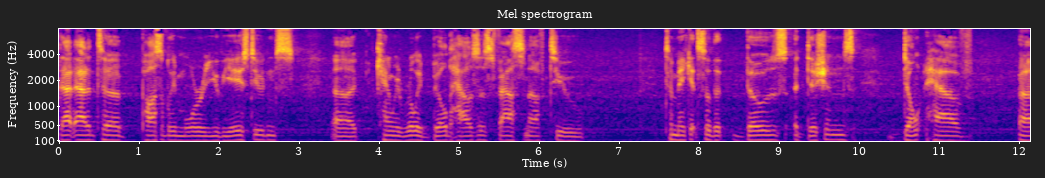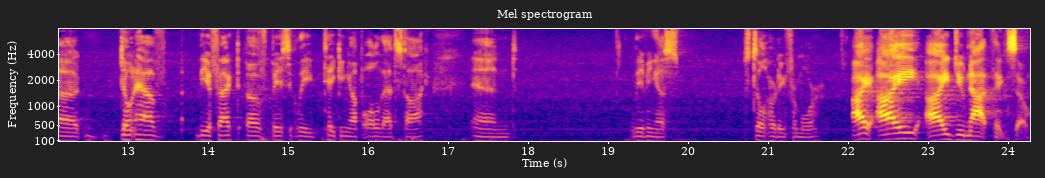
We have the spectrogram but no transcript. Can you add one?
that added to possibly more UVA students. Uh, can we really build houses fast enough to to make it so that those additions don't have uh, don't have the effect of basically taking up all of that stock and leaving us still hurting for more? I, I, I do not think so.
